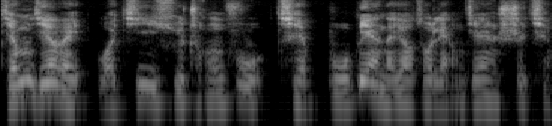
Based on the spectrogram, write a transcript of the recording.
节目结尾，我继续重复且不变的要做两件事情。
